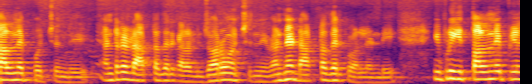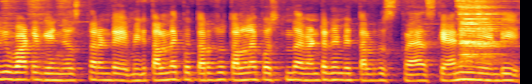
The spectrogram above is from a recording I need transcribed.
తలనొప్పి వచ్చింది. వెంటనే డాక్టర్ దగ్గరికి వెళ్ళండి. జ్వరం వచ్చింది. వెంటనే డాక్టర్ దగ్గరికి వెళ్ళండి. ఇప్పుడు ఈ తలనొప్పులకి వాటికి ఏం చేస్తారంటే మీకు తలనొప్పి తరచూ తలనొప్పి వస్తుందా? వెంటనే మీరు తల స్కా- స్కానింగ్ చేయండి.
